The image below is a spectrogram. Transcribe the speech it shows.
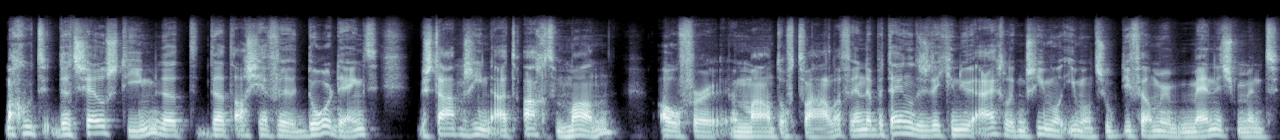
Maar goed, dat sales team, dat, dat als je even doordenkt, bestaat misschien uit acht man. Over een maand of twaalf. En dat betekent dus dat je nu eigenlijk misschien wel iemand zoekt die veel meer management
